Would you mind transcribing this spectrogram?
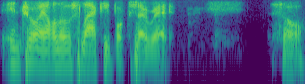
enjoy all those Lackey books I read. So,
